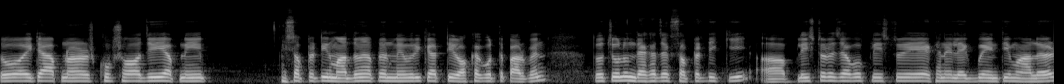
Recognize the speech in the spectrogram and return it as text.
তো এটা আপনার খুব সহজেই আপনি সফটওয়্যারটির মাধ্যমে আপনার মেমরি কার্ডটি রক্ষা করতে পারবেন। তো চলুন দেখা যাক সফটওয়্যারটি কী। প্লে স্টোরে যাব। প্লে স্টোরে এখানে লিখব anti malware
